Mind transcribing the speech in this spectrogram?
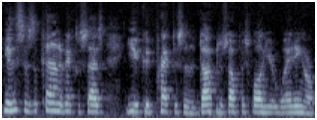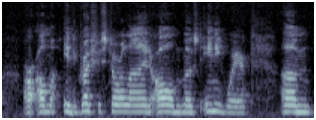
You know, this is the kind of exercise you could practice in the doctor's office while you're waiting or, or almost in the grocery store line or almost anywhere. Um,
